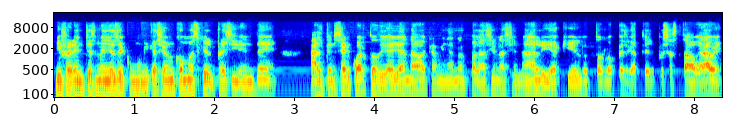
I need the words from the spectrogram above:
diferentes medios de comunicación, cómo es que el presidente al tercer, cuarto día ya andaba caminando al Palacio Nacional y aquí el doctor López Gatel pues ha estado grave.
